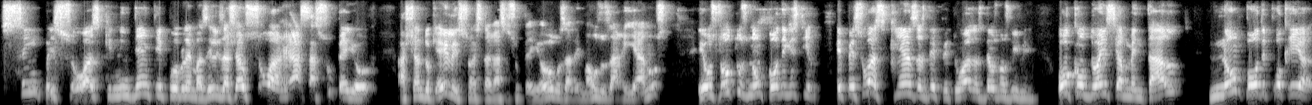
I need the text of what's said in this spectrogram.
sem pessoas que ninguém tem problemas. Eles acharam sua raça superior achando que eles são esta raça superior, os alemãos, os arianos, e os outros não podem existir. E pessoas, crianças defeituosas, Deus nos livre, ou com doença mental, não podem procriar.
